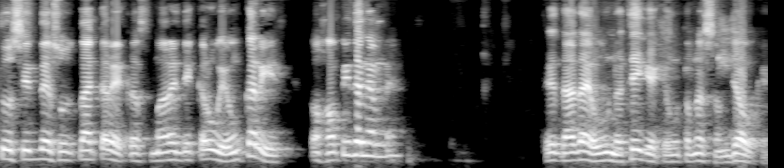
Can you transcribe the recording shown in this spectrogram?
તું સિદ્ધને સૂચના કરે, કૃષ્ણ મારે જે કરવું એ હું કરીશ, તો સોંપી દે ને એમને? તે દાદા એવું નથી કે હું તમને સમજાવું કે.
